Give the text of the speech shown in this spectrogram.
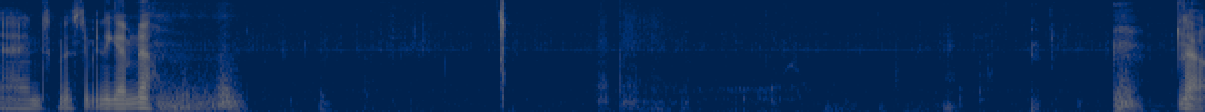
And it's going to stick me in the game now. now,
